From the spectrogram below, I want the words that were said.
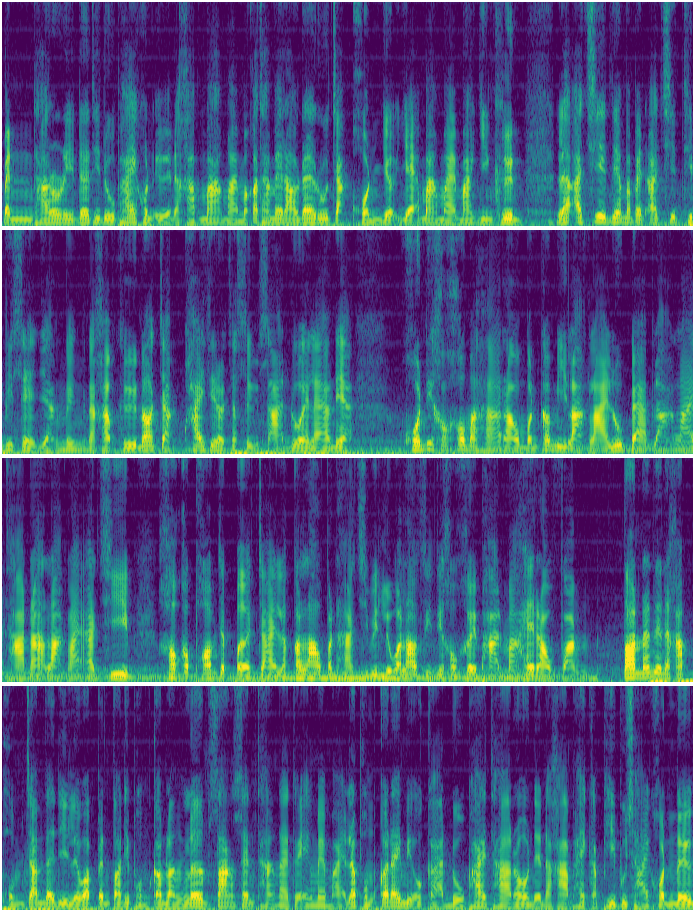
เป็นทาโร่รีเดอร์ที่ดูไพ่คนอื่นนะครับมากมายมันก็ทำให้เราได้รู้จักคนเยอะแยะมากมายมากยิ่งขึ้น และอาชีพเนี้มันเป็นอาชีพที่พิเศษอย่างหนึ่งนะครับคือนอกจากไพ่ที่เราจะสื่อสารด้วยแล้วเนี่ยคนที่เขาเข้ามาหาเรา มันก็มีหลากหลายรูปแบบหลากหลายฐานะ หลากหลายอาชีพ เขาก็พร้อมจะเปิดใจแล้วก็เล่าปัญหาชีวิต หรือว่าเล่าสิ่งที่เขาเคยผ่านมาให้เราฟัง ตอนนั้นเนี่ยนะครับผมจำได้ดีเลยว่าเป็นตอนที่ผมกำลังเริ่มสร้างเส้นทางในตัวเองใหม่ๆ แล้วผมก็ได้มีโอกาสดูไพ่ทาโร่เนี่ยนะครับให้กับพี่ผู้ชายคนหนึ่ง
